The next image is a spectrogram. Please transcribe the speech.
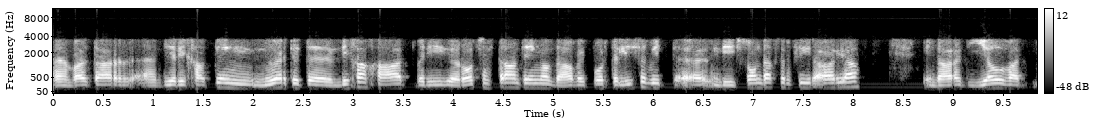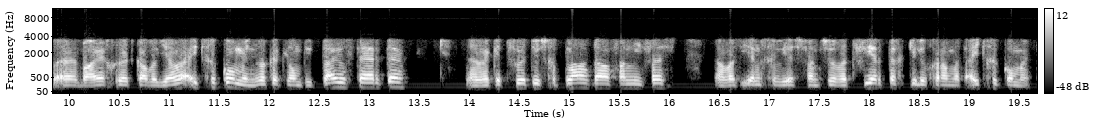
uh, was daar uh, deur die Gauteng Noord het 'n liga gehad by die Rotsenstrandhengel daar by Port Elizabeth uh, in die Sondagsrivier area en daar het heel wat uh, baie groot kabeljoue uitgekom en ook 'n klompie pluilsterte. Nou ek het foto's geplaas daarvan die vis. Daar was een gewees van so wat 40 kg wat uitgekom het.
